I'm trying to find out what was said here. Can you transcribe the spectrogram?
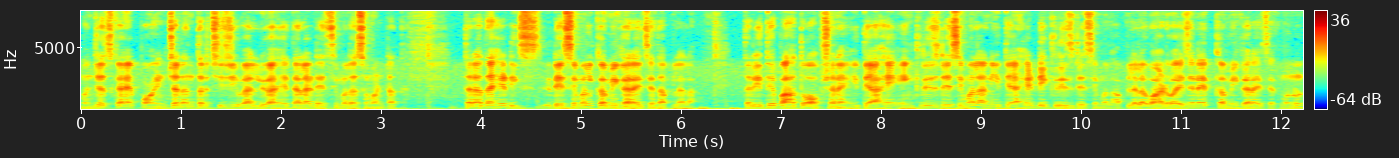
म्हणजेच काय? पॉईंटच्या नंतरची जी व्हॅल्यू आहे त्याला डेसिमल असं म्हणतात. तर आता हे डिस डेसिमल कमी करायचे आहेत आपल्याला. तर इथे पाहतो ऑप्शन आहे. इथे आहे इन्क्रीज डेसिमल आणि इथे आहे डिक्रीज डेसिमल आपल्याला वाढवायचे नाहीत कमी करायचे आहेत म्हणून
